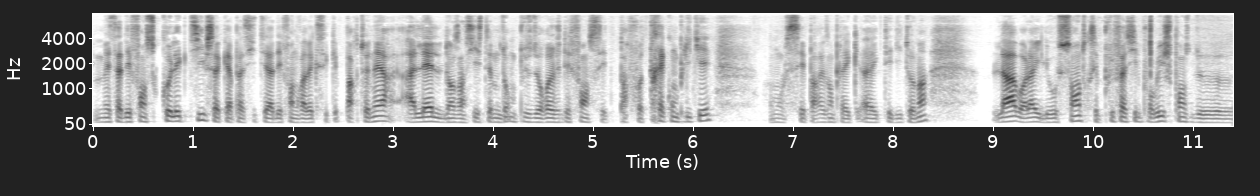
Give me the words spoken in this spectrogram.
mais sa défense collective, sa capacité à défendre avec ses partenaires, à l'aile, dans un système en plus de rush défense, c'est parfois très compliqué. On le sait par exemple avec, Teddy Thomas. Là, voilà, il est au centre, c'est plus facile pour lui, je pense, de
